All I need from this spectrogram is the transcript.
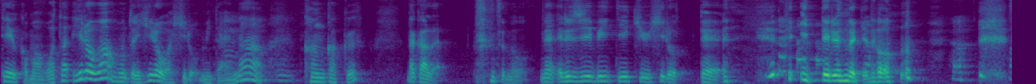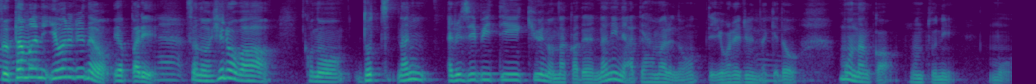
ていうかまあわたヒロは本当にヒロはヒロみたいうんうんな感覚、だから そのね LGBTQ ヒロって 言ってるんだけど。そうたまに言われるのよやっぱり、ね。そのヒロはこのどっち何 LGBTQ の中で何に当てはまるのって言われるんだけど、もうなんか本当にもう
